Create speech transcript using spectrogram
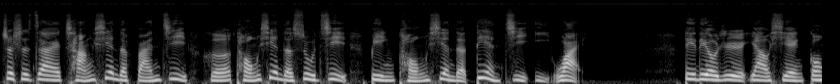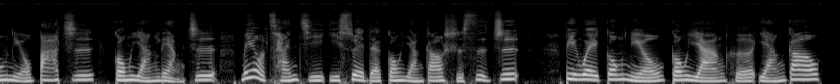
这是在长线的燔祭和铜线的素祭，并铜线的奠祭以外。第六日要献公牛八只，公羊两只，没有残疾一岁的公羊羔十四只，并为公牛、公羊和羊羔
